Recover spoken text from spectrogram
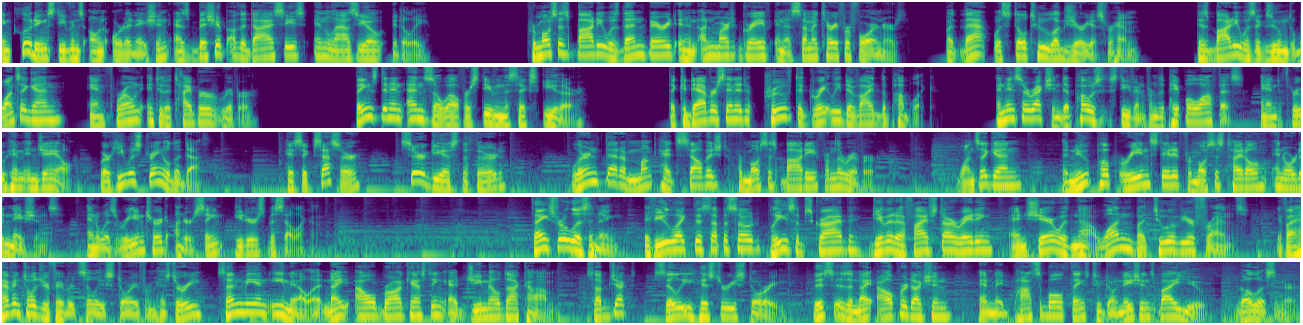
including Stephen's own ordination as bishop of the diocese in Lazio, Italy. Formosus' body was then buried in an unmarked grave in a cemetery for foreigners, but that was still too luxurious for him. His body was exhumed once again and thrown into the Tiber River. Things didn't end so well for Stephen VI either. The cadaver synod proved to greatly divide the public. An insurrection deposed Stephen from the papal office and threw him in jail, where he was strangled to death. His successor, Sergius III, learned that a monk had salvaged Formosus' body from the river. Once again, the new pope reinstated Formosus' title and ordinations and was reinterred under St. Peter's Basilica. Thanks for listening. If you liked this episode, please subscribe, give it a five star rating, and share with not one but two of your friends. If I haven't told your favorite silly story from history, send me an email at nightowlbroadcasting at gmail.com. Subject Silly History Story. This is a Night Owl production and made possible thanks to donations by you, the listener.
